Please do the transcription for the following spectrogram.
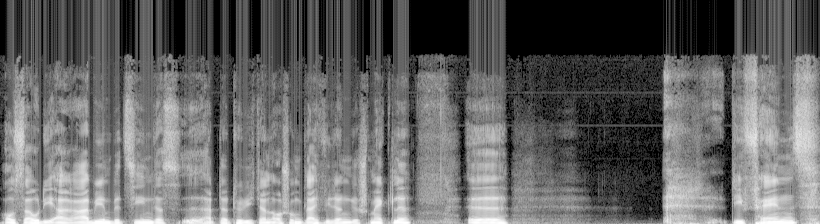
aus Saudi-Arabien beziehen. Das äh, hat natürlich dann auch schon gleich wieder ein Geschmäckle. Äh, die Fans,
